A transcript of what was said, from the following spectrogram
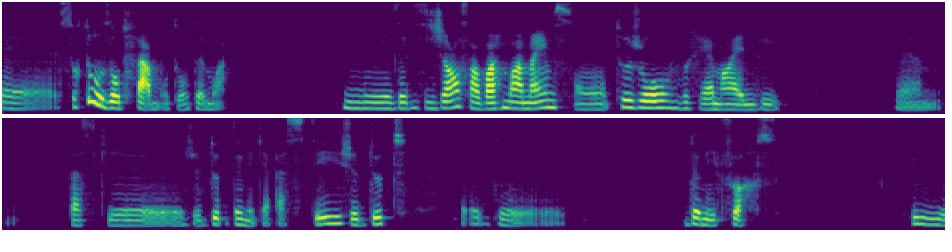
euh, surtout aux autres femmes autour de moi. Mes exigences envers moi-même sont toujours vraiment élevées. Euh, parce que je doute de mes capacités, je doute euh, de, de mes forces. Et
